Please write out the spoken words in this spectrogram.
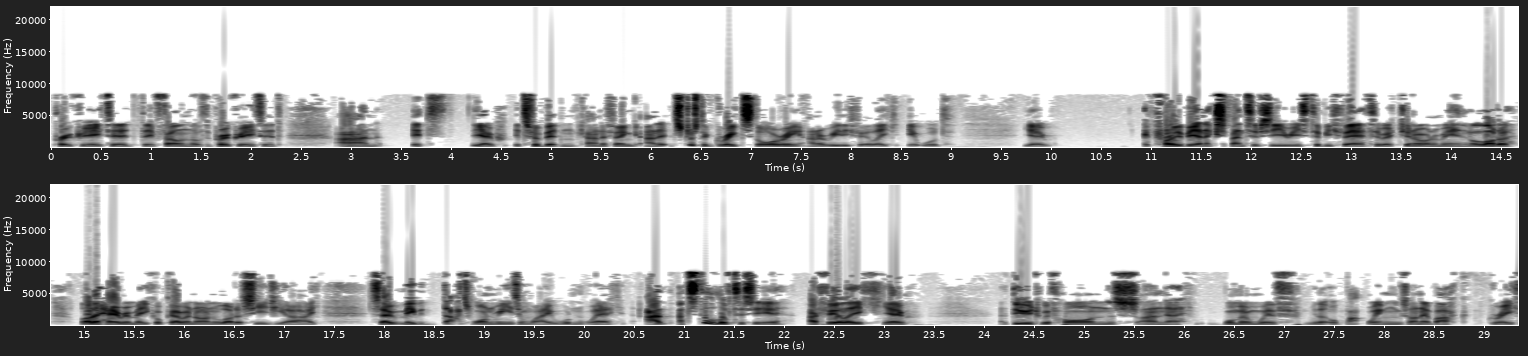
procreated. They fell in love, they procreated, and it's you know it's forbidden kind of thing. And it's just a great story, and I really feel like it would, you know it'd probably be an expensive series to be fair to it. You know what I mean? A lot of a lot of hair and makeup going on, a lot of CGI. So maybe that's one reason why it wouldn't work. I'd, I'd still love to see it. I feel like you know a dude with horns and a woman with little bat wings on her back. Great,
